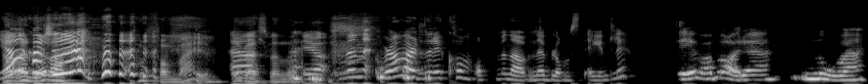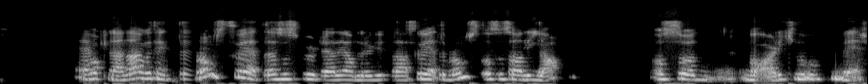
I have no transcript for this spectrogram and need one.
ja, det er kanskje det! da. For meg. Det blir spennende. Ja. Men hvordan var det dere kom opp med navnet Blomst, egentlig? Det var bare noe Jeg våkna en dag og tenkte Blomst skal vi hete. Så spurte jeg de andre gutta skal vi hete Blomst, og så sa de ja. Og så var det ikke noe mer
